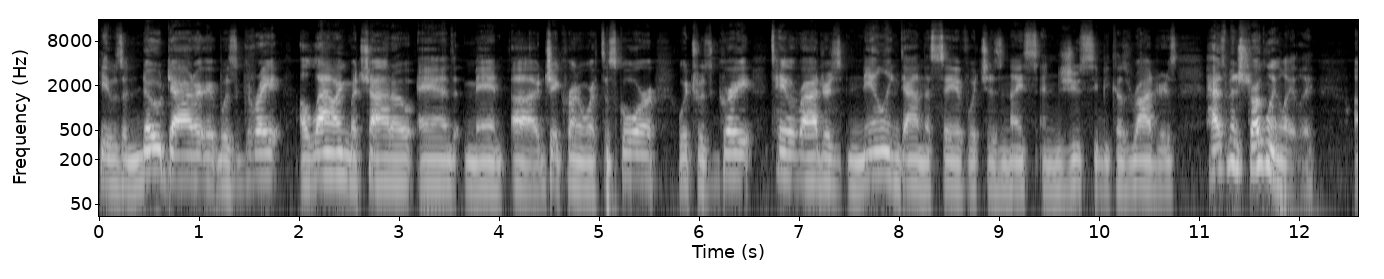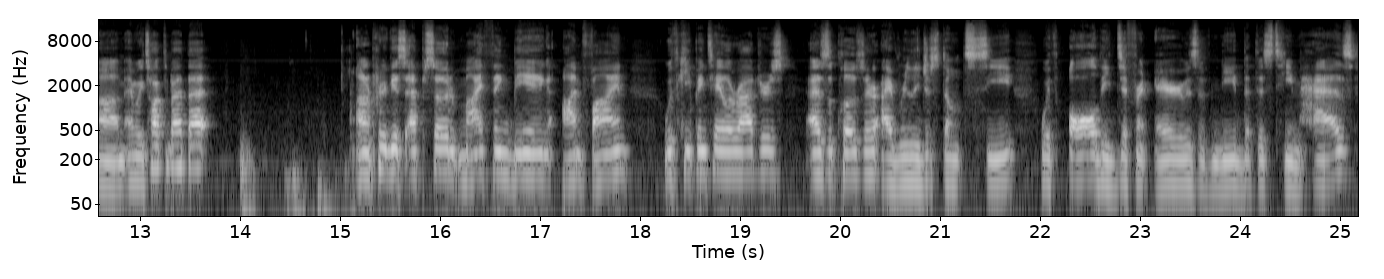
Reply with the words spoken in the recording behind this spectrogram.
He was a no doubter. It was great, allowing Machado and man uh, Jake Cronenworth to score, which was great. Taylor Rogers nailing down the save, which is nice and juicy because Rogers has been struggling lately, um, and we talked about that on a previous episode. My thing being, I'm fine with keeping Taylor Rogers as a closer. I really just don't see with all the different areas of need that this team has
